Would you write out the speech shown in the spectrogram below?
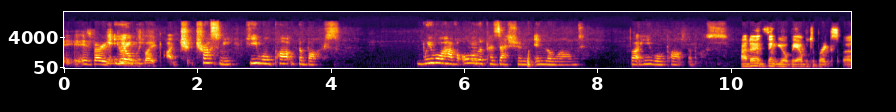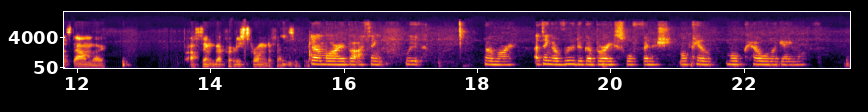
It is very He- he'll strange. be- Like, I tr- trust me, he will park the bus. We will have all the possession in the world, but he will park the bus. I don't think you'll be able to break Spurs down, though. I think they're pretty strong defensively. Don't worry, but I think we. Don't worry. I think a Rudiger brace will finish. Will kill. Will kill the game off.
